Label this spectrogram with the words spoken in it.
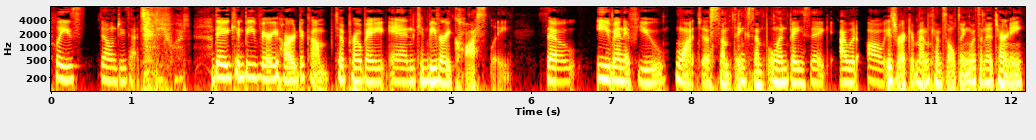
Please don't do that to anyone. They can be very hard to come to probate and can be very costly. So even if you want just something simple and basic, I would always recommend consulting with an attorney.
